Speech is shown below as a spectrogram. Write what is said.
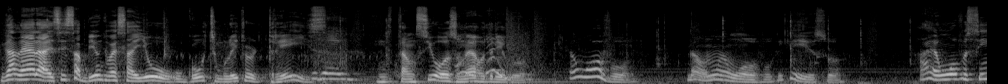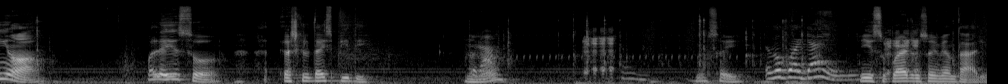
Galera, vocês sabiam que vai sair o, o Gold Simulator 3? Três. Tá ansioso, né, Rodrigo? É um ovo. Não, não é um ovo. O que, que é isso? Ah, é um ovo sim, ó. Olha isso. Eu acho que ele dá speed. Não é não? Não sei. Eu vou guardar ele. Isso, guarda no seu inventário.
